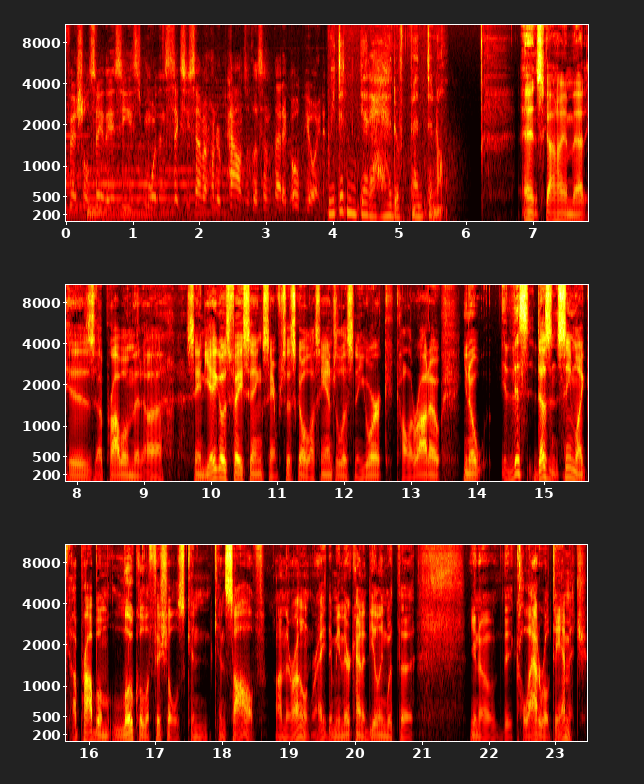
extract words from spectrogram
Officials say they seized more than 6,700 pounds of the synthetic opioid. We didn't get ahead of fentanyl. And Scott Higham, that is a problem that uh, San Diego's facing, San Francisco, Los Angeles, New York, Colorado. You know, this doesn't seem like a problem local officials can can solve on their own, right? I mean, they're kind of dealing with the, you know, the collateral damage.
